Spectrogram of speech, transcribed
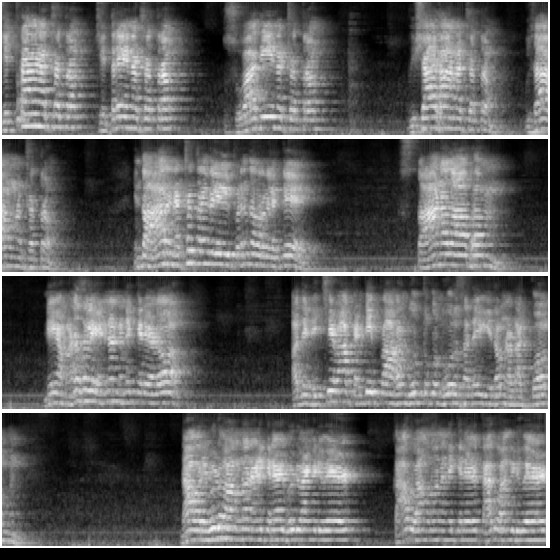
சித்ரா நட்சத்திரம் சித்திரை நட்சத்திரம் சுவாதி நட்சத்திரம் விசாகா நட்சத்திரம் விசாகம் நட்சத்திரம் இந்த ஆறு நட்சத்திரங்களில் பிறந்தவர்களுக்கு ஸ்தானலாபம். நீ மனசில் என்ன நினைக்கிறீங்களோ அது நிச்சயமாக கண்டிப்பாக நூற்றுக்கு நூறு சதவிகிதம் நடக்கும். நான் ஒரு வீடு வாங்கணும்னு நினைக்கிறேன் வீடு வாங்கிடுவேள். கார் வாங்கணும்னு நினைக்கிறேன் கார் வாங்கிடுவேள்.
